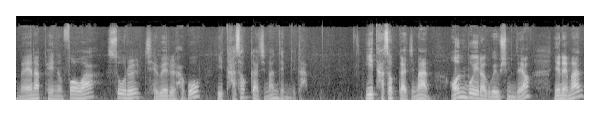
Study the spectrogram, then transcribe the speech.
맨 앞에 있는 for와 so를 제외를 하고 이 다섯 가지만 됩니다. 이 다섯 가지만 on보이라고 외우시면 돼요. 얘네만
